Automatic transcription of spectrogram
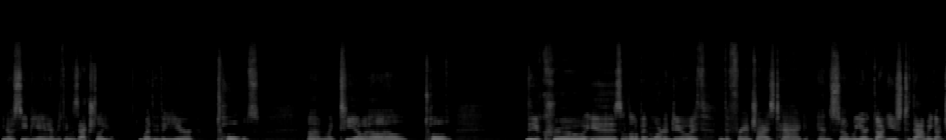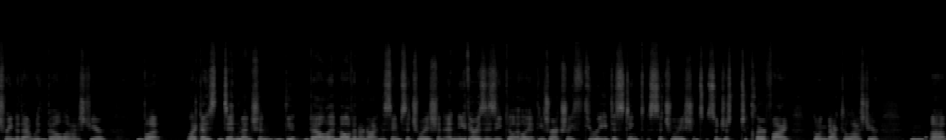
you know CBA and everything, is actually whether the year tolls, um, like T O L L toll. The accrue is a little bit more to do with the franchise tag, and so we are got used to that. We got trained to that with Bell last year, but like I did mention, the Bell and Melvin are not in the same situation, and neither is Ezekiel Elliott. These are actually three distinct situations. So just to clarify, going back to last year, uh,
